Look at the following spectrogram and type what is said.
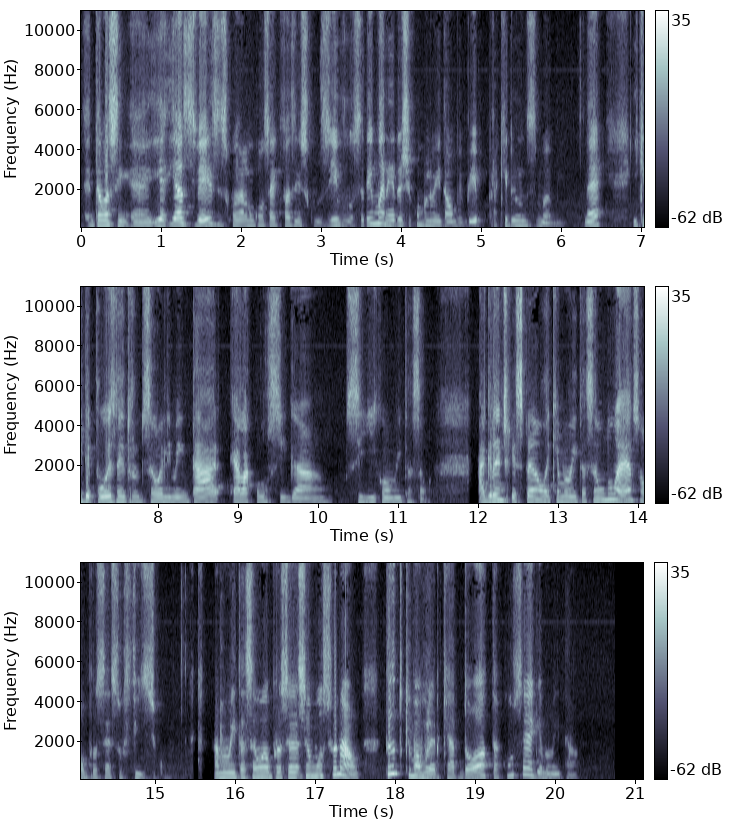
Então, assim, é, e, e, às vezes, quando ela não consegue fazer exclusivo, você tem maneiras de complementar um bebê para que ele não desmame, né? E que depois, na introdução alimentar, ela consiga seguir com a amamentação. A grande questão é que a amamentação não é só um processo físico, a amamentação é um processo emocional. Tanto que uma mulher que adota consegue amamentar.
